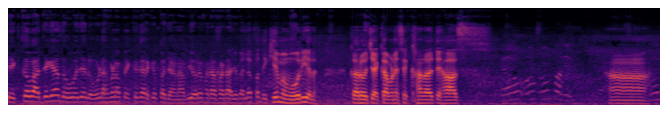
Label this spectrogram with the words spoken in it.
1 ਵੱਜ ਗਿਆ 2 ਵਜੇ ਲੋਡ ਆਪਣਾ ਪਿਕ ਕਰਕੇ ਆਪਾਂ ਜਾਣਾ ਵੀ ਔਰੇ ਫਟਾਫਟ ਆਜੋ ਪਹਿਲਾਂ ਆਪਾਂ ਦੇਖੀਏ ਮੈਮੋਰੀਅਲ ਕਰੋ ਚੈੱਕ ਆਪਣੇ ਸਿੱਖਾਂ ਦਾ ਇਤਿਹਾਸ। ਹਾਂ। ਉਹ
